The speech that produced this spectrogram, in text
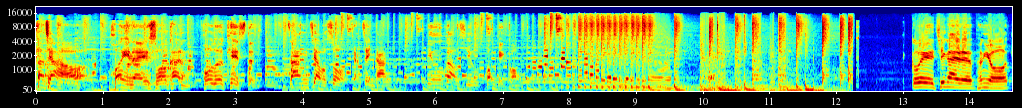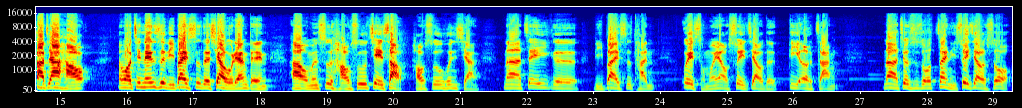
大家好，欢迎来收看 Podcast 张教授讲健康，张教授讲健康。各位亲爱的朋友，大家好。那么今天是礼拜四的下午两点啊，我们是好书介绍、好书分享。那这一个礼拜是谈为什么要睡觉的第二章。那就是说，在你睡觉的时候，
